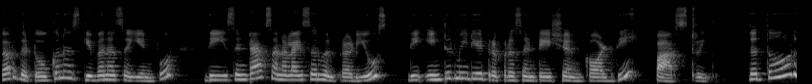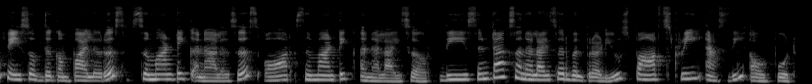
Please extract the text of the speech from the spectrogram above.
Here the token is given as a input. The syntax analyzer will produce the intermediate representation called the parse tree. The third phase of the compiler is semantic analysis or semantic analyzer. The syntax analyzer will produce parse tree as the output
